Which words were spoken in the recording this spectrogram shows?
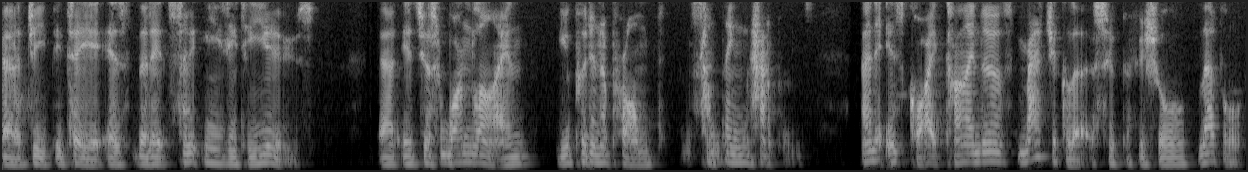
uh, GPT is that it's so easy to use. Uh, it's just one line you put in a prompt, something happens. And it is quite kind of magical at a superficial level.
